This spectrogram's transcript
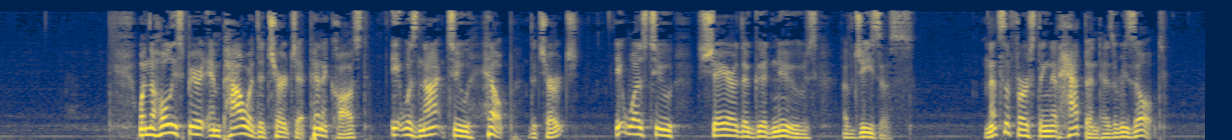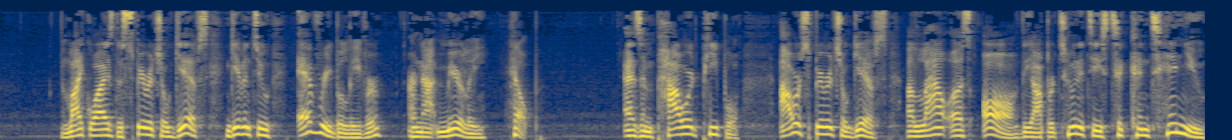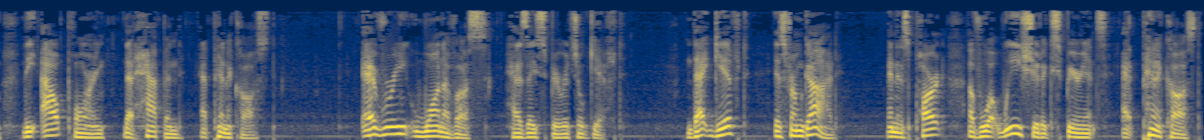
When the Holy Spirit empowered the church at Pentecost, it was not to help the church. It was to share the good news of Jesus. And that's the first thing that happened as a result. Likewise, the spiritual gifts given to every believer are not merely help. As empowered people, our spiritual gifts allow us all the opportunities to continue the outpouring that happened at Pentecost. Every one of us has a spiritual gift. That gift is from God and is part of what we should experience at Pentecost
